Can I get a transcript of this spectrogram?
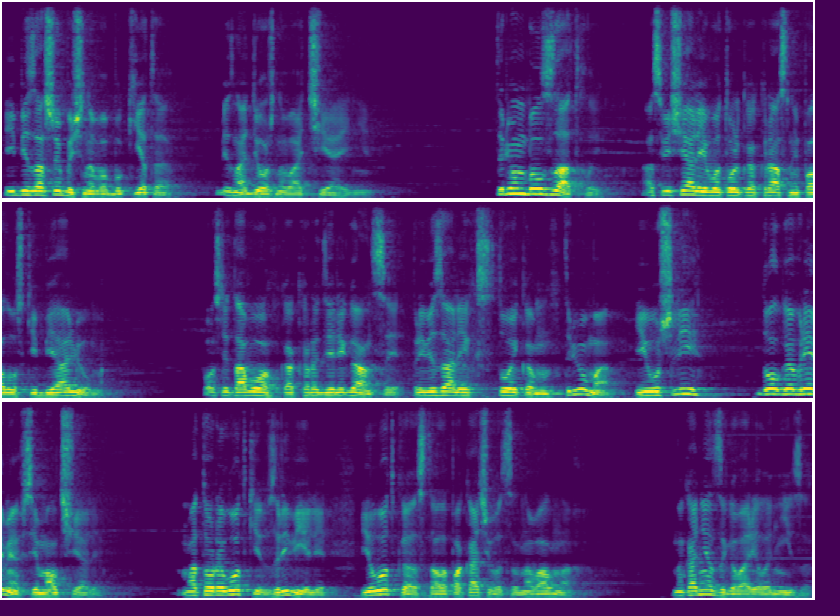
и безошибочного букета безнадежного отчаяния. Трюм был затхлый, освещали его только красные полоски биолюма. После того, как радиориганцы привязали их к стойкам трюма и ушли, долгое время все молчали. Моторы лодки взревели, и лодка стала покачиваться на волнах. Наконец заговорила Низа.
